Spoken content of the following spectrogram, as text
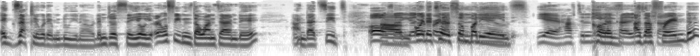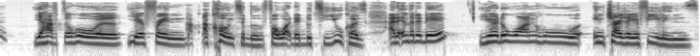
exactly what them do, you know. Them just say, yo, you hurt my feelings that one time there, and that's it. Oh, so Um, you or they tell somebody lead- else. Yeah, have to lead that kind of as a friend, you have to hold your friend Account- accountable for what they do to you. Because at the end of the day, you're the one who in charge of your feelings,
